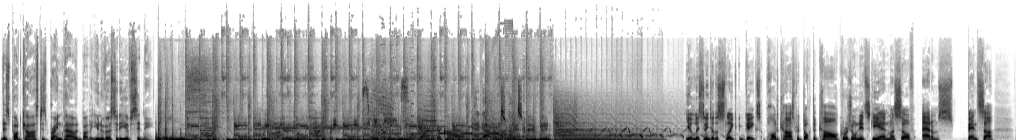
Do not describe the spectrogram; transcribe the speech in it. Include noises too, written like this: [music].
This podcast is brain powered by the University of Sydney. We are controlling transmission. Dr. Karl. and Adam Spencer. You're listening to the Sleek Geeks podcast with Dr. Karl Kruszelnicki and myself, Adam Spencer.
